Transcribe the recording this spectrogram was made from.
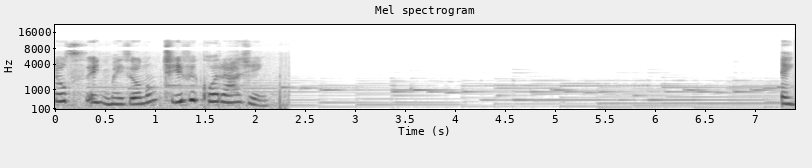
Eu sei, mas eu não tive coragem. Bem,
